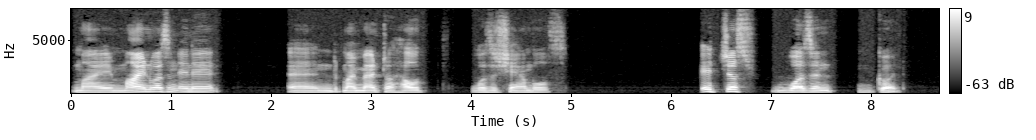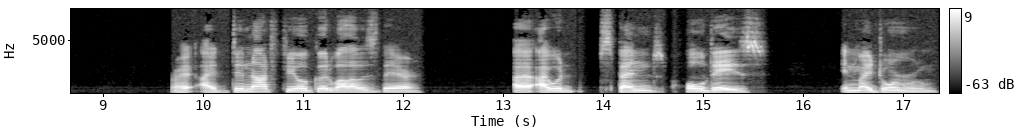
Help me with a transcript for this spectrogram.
my mind wasn't in it and my mental health was a shambles. It just wasn't good. Right? I did not feel good while I was there. I, I would spend whole days in my dorm room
